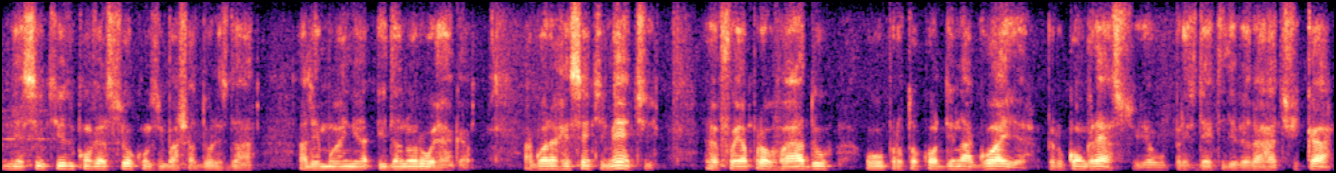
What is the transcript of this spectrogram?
Nesse sentido, conversou com os embaixadores da Alemanha e da Noruega. Agora, recentemente, eh, foi aprovado o protocolo de Nagoya pelo Congresso e o presidente deverá ratificar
